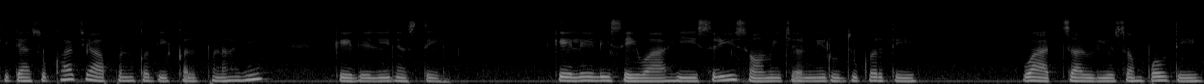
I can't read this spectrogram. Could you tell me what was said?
की त्या सुखाची आपण कधी कल्पनाही केलेली नसते. केलेली सेवा ही श्री स्वामीचरणी रुजू करते व आजचा व्हिडिओ संपवते.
